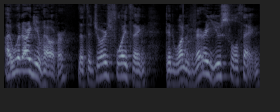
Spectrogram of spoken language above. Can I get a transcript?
I would argue, however, that the George Floyd thing did one very useful thing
